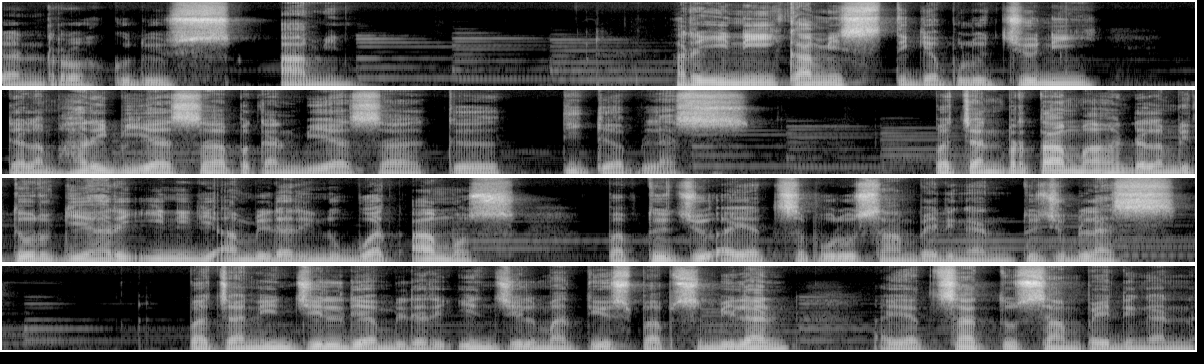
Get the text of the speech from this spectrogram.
dan Roh Kudus. Amin. Hari ini Kamis 30 Juni dalam hari biasa pekan biasa ke-13. Bacaan pertama dalam liturgi hari ini diambil dari nubuat Amos bab 7 ayat 10 sampai dengan 17. Bacaan Injil diambil dari Injil Matius bab 9 ayat 1 sampai dengan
